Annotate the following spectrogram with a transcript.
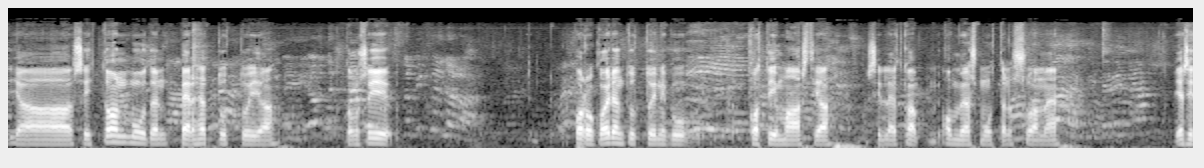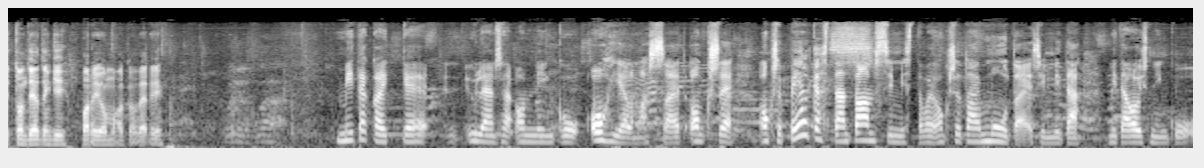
ja sitten on muuten perhetuttuja ja tommosia porukoiden tuttuja niinku kotimaasta ja sille, jotka on myös muuttanut Suomeen. Ja sitten on tietenkin pari omaa kaveria. Mitä kaikkea yleensä on niin kuin ohjelmassa? Onko, se, onko se pelkästään tanssimista vai onko se jotain muuta esim. mitä, mitä olisi niin kuin,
